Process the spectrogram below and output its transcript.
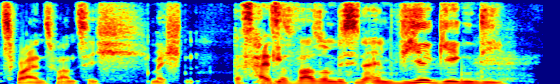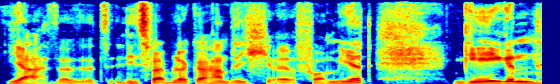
22 Mächten. Das heißt, es war so ein bisschen ein Wir gegen die. Ja, die zwei Blöcke haben sich formiert gegen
